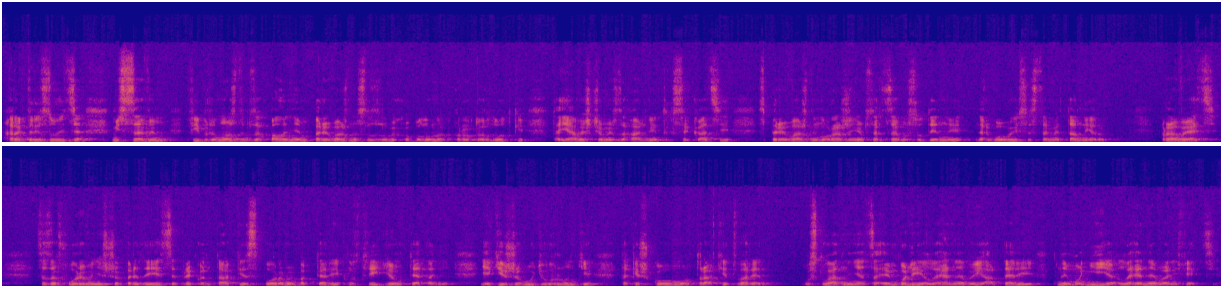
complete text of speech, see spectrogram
характеризується місцевим фібринозним запаленням переважно слизових оболонок ротоглотки та явищами загальної інтоксикації з переважним ураженням серцево-судинної, нервової системи та нирок. Правець це захворювання, що передається при контакті з спорами бактерій Clostridium tetani, які живуть у ґрунті та кишковому тракті тварин. Ускладнення це емболія легеневої артерії, пневмонія, легенева інфекція.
